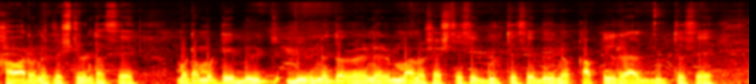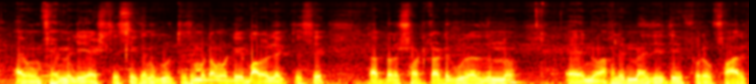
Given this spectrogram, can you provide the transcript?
খাওয়ার অনেক রেস্টুরেন্ট আছে। মোটামুটি বিভিন্ন ধরনের মানুষ আসতেছে, ঘুরতেছে, বিভিন্ন কাপিলরা ঘুরতেছে এবং ফ্যামিলি আসতেছে, এখানে ঘুরতেছে। মোটামুটি ভালো লাগতেছে। তারপরে শর্টকাটে ঘোরার জন্য নোয়াখালী ম্যাজিতে পুরো পার্ক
